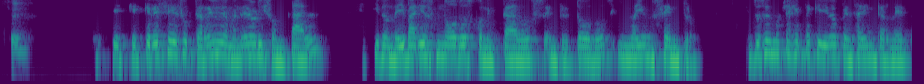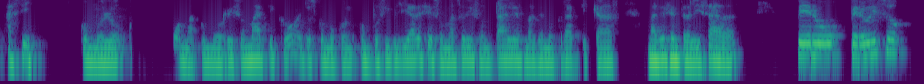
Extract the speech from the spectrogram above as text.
Sí. Que, que, crece subterráneo de manera horizontal y donde hay varios nodos conectados entre todos y no hay un centro. Entonces mucha gente ha querido pensar Internet así, como lo, como rizomático, entonces como con, posibilidades eso, más horizontales, más democráticas, más descentralizadas, pero, pero eso,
